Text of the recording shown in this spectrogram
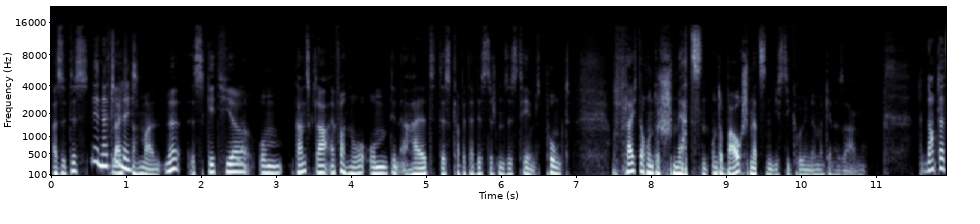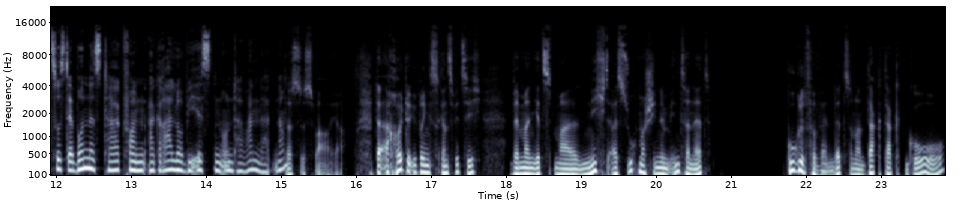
Also das ja, natürlich. vielleicht nochmal, ne? Es geht hier um ganz klar einfach nur um den Erhalt des kapitalistischen Systems. Punkt. vielleicht auch unter Schmerzen, unter Bauchschmerzen, wie es die Grünen immer gerne sagen. Noch dazu ist der Bundestag von Agrarlobbyisten unterwandert, ne? Das ist wahr, ja. Da, ach, heute übrigens ganz witzig, wenn man jetzt mal nicht als Suchmaschine im Internet Google verwendet, sondern DuckDuckGo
